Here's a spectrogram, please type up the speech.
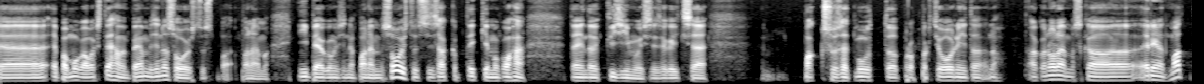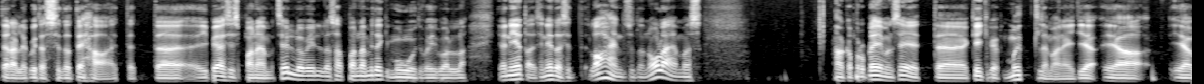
äh, ebamugavaks teha, me peame sinna soojustust panema. niipea kui me sinna paneme soojustust, siis hakkab tekkima kohe täiendavaid küsimusi, see kõik see paksused muutuvad, proportsioonid noh aga on olemas ka erinevaid materjale, kuidas seda teha, et, et äh, ei pea siis panema tselluvilla, saab panna midagi muud võib-olla ja nii edasi ja nii edasi, et lahendused on olemas. aga probleem on see, et äh, keegi peab mõtlema neid ja, ja, ja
